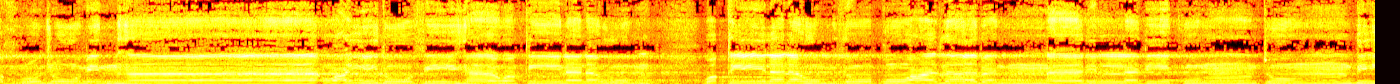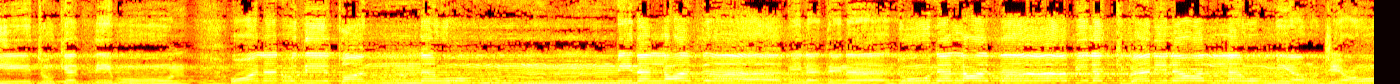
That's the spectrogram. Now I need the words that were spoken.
يخرجوا منها أعيدوا فيها وقيل لهم وقيل لهم ذوقوا عذاب النار الذي كنتم به تكذبون ولنذيقنهم من العذاب لدنا دون العذاب الأكبر لعلهم يرجعون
